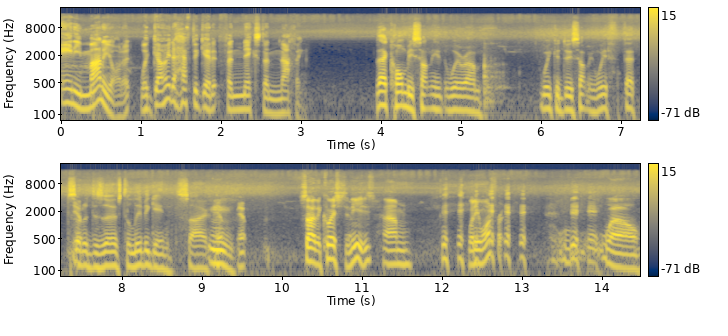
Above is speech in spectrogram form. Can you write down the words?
any money on it, we're going to have to get it for next to nothing. That Kombi's something that we're um, we could do something with. That sort of deserves to live again. So Yep. So the question is, um, what do you want for it? Well,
